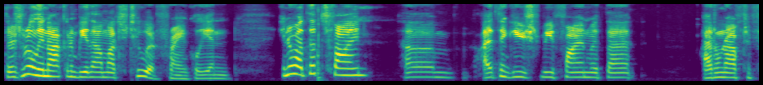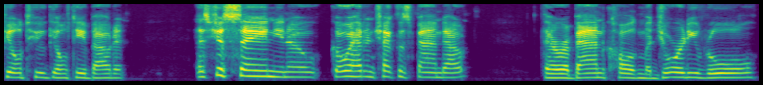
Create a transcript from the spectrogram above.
there's really not going to be that much to it, frankly. And you know what? That's fine. Um, I think you should be fine with that. I don't have to feel too guilty about it. It's just saying, you know, go ahead and check this band out. They're a band called Majority Rule.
